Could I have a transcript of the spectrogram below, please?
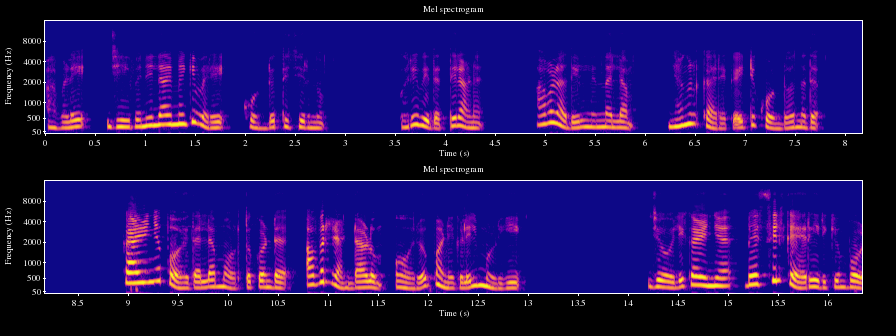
അവളെ ജീവനില്ലായ്മയ്ക്ക് വരെ കൊണ്ടെത്തിച്ചിരുന്നു. ഒരു വിധത്തിലാണ് അവൾ അതിൽ നിന്നെല്ലാം ഞങ്ങൾ കരകയറ്റി കൊണ്ടുവന്നത്. കഴിഞ്ഞു പോയതെല്ലാം ഓർത്തുകൊണ്ട് അവർ രണ്ടാളും ഓരോ പണികളിൽ മുഴുകി. ജോലി കഴിഞ്ഞ് ബസ്സിൽ കയറിയിരിക്കുമ്പോൾ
